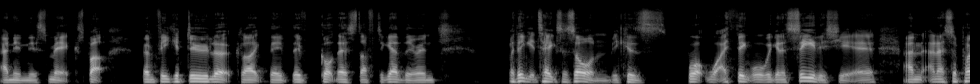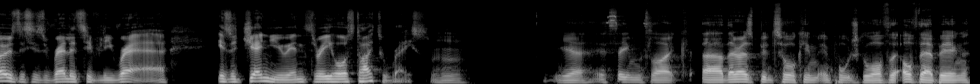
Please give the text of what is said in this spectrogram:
and in this mix but Benfica do look like they've they've got their stuff together, and I think it takes us on because what what I think what we're going to see this year, and and I suppose this is relatively rare, is a genuine three horse title race. Mm-hmm. Yeah, it seems like uh, there has been talking in Portugal of the, of there being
